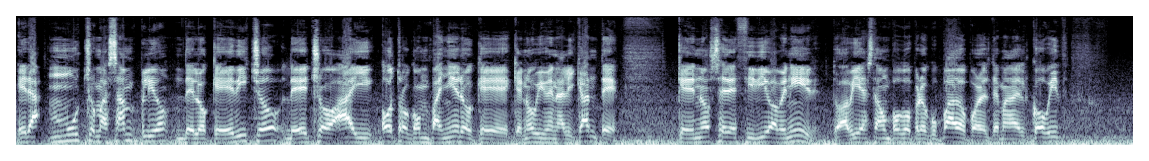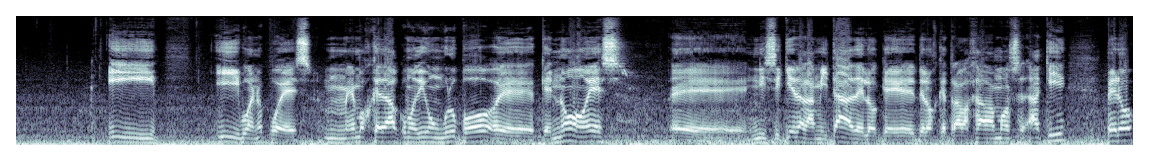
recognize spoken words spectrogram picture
era mucho más amplio de lo que he dicho. De hecho, hay otro compañero que, no vive en Alicante que no se decidió a venir. Todavía está un poco preocupado por el tema del COVID. Y, bueno, pues mm, hemos quedado, como digo, un grupo eh, que no es ni siquiera la mitad de, lo que, de los que trabajábamos aquí, pero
